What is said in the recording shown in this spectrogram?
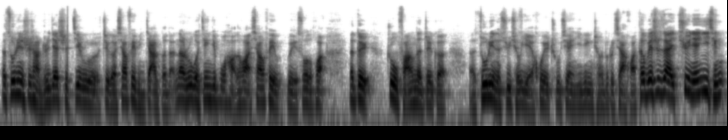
那租赁市场直接是计入这个消费品价格的。那如果经济不好的话，消费萎缩的话，那对住房的这个呃租赁的需求也会出现一定程度的下滑。特别是在去年疫情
